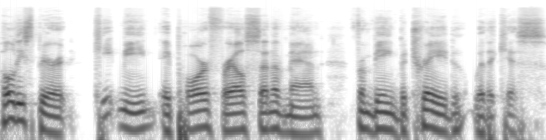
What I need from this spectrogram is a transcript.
Holy Spirit, keep me, a poor, frail son of man, from being betrayed with a kiss.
